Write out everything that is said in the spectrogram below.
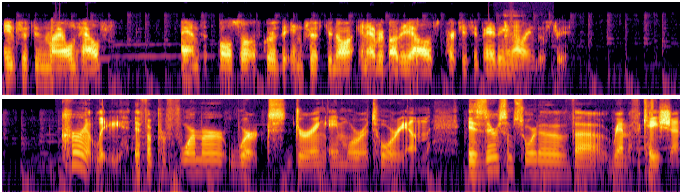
interested in my own health and also of course the interest you know in everybody else participating in our industry. Currently, if a performer works during a moratorium, is there some sort of uh, ramification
